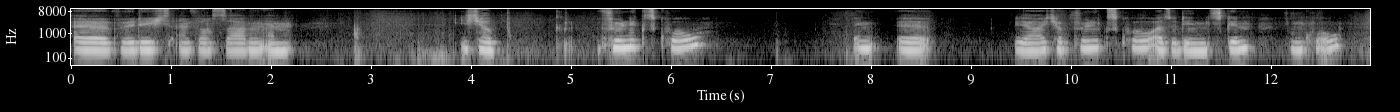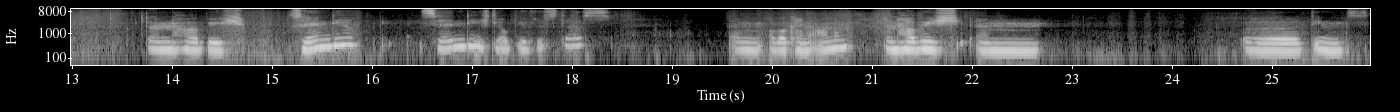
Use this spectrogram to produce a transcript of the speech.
äh, würde ich einfach sagen, ähm, ich habe Phoenix Quo. Wenn, äh, ja, ich habe Phoenix Quo, also den Skin von Quo. Dann habe ich Sandy. Sandy, ich glaube, ihr wisst das. Ähm, aber keine Ahnung. Dann habe ich ähm, äh, Dings.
